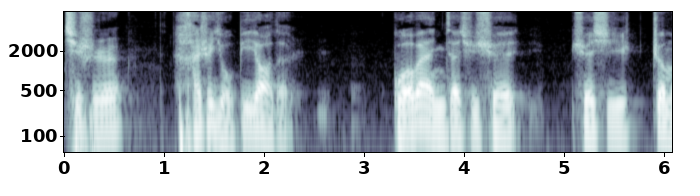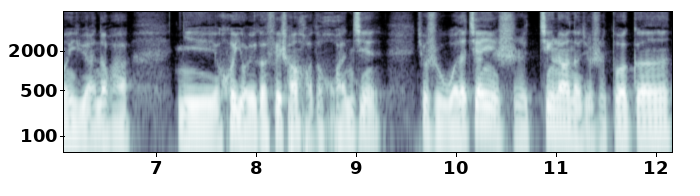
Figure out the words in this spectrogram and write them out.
其实还是有必要的。国外你再去学学习这门语言的话，你会有一个非常好的环境。就是我的建议是，尽量的就是多跟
